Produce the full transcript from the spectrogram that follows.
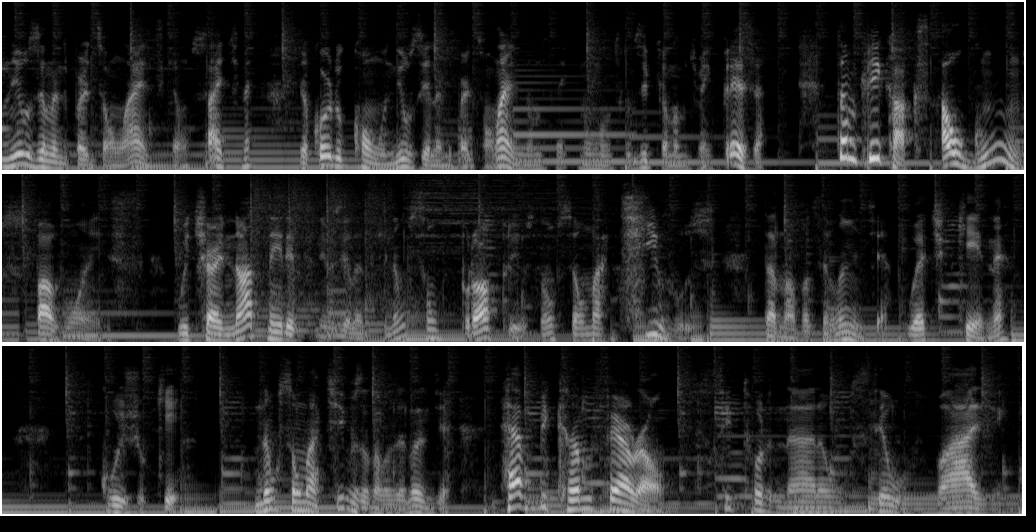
New Zealand Birds Online, que é um site, né? De acordo com o New Zealand Birds Online, não, sei, não vou traduzir porque é o nome de uma empresa, some peacocks, alguns pavões, which are not native to New Zealand, que não são próprios, não são nativos da Nova Zelândia, which que, né? Cujo que não são nativos da Nova Zelândia, have become feral, se tornaram selvagens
